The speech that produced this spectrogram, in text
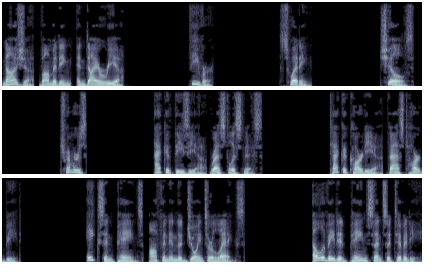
Nausea, vomiting, and diarrhea. Fever Sweating Chills Tremors Akathisia restlessness Tachycardia fast heartbeat Aches and pains, often in the joints or legs Elevated pain sensitivity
